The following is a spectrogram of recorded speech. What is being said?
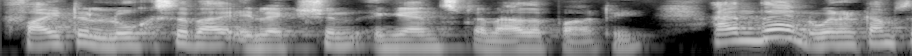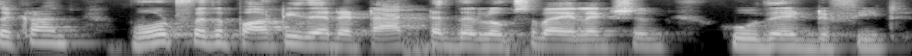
fight a Lok Sabha election against another party, and then when it comes to the crunch, vote for the party that attacked at the Lok Sabha election, who they defeated.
